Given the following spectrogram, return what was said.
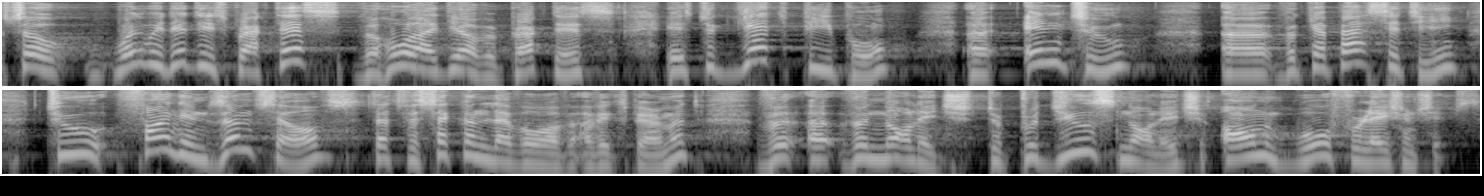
so when we did this practice, the whole idea of a practice is to get people uh, into uh, the capacity to find in themselves, that's the second level of, of experiment, the, uh, the, knowledge, to produce knowledge on wolf relationships.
